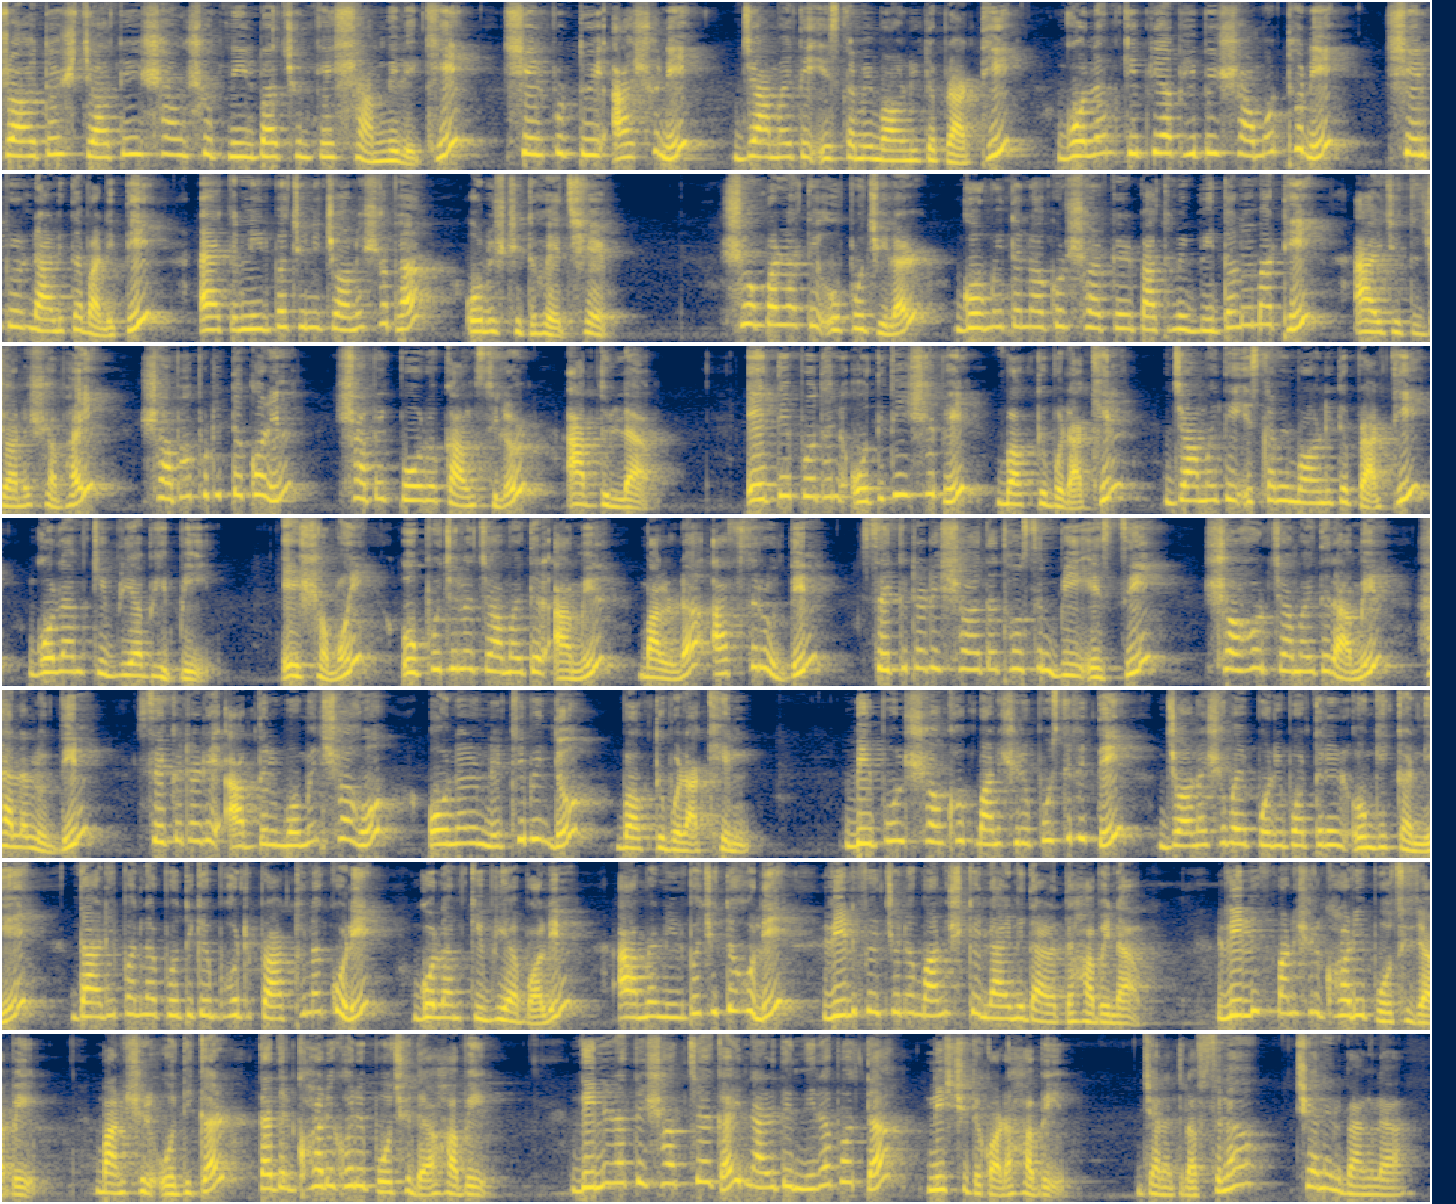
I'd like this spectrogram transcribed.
ত্রয়োদশ জাতীয় সংসদ নির্বাচনকে সামনে রেখে শেরপুর দুই আসনে জামায়াতে ইসলামী মনোনীত প্রার্থী গোলাম কিবরিয়া ভিপির সমর্থনে শেরপুর নালিতাবাড়িতে এক নির্বাচনী জনসভা অনুষ্ঠিত হয়েছে। সোমবার রাতে উপজেলার গোমিতনগর সরকারি প্রাথমিক বিদ্যালয় মাঠে আয়োজিত জনসভায় সভাপতিত্ব করেন সাবেক পৌর কাউন্সিলর আবদুল্লাহ। এতে প্রধান অতিথি হিসেবে বক্তব্য রাখেন জামায়াতে ইসলামী মনোনীত প্রার্থী গোলাম কিবরিয়া ভিপি। এ সময় উপজেলা জামায়াতের আমির মাওলানা আফসার উদ্দিন, সেক্রেটারি শাহাদাত হোসেন বিএসসি, শহর জামায়াতের আমির হেলাল উদ্দিন, সেক্রেটারি আব্দুল মোমিন সহ অন্যান্য নেতৃবৃন্দ বক্তব্য রাখেন। বিপুল সংখ্যক মানুষের উপস্থিতিতে জনসভায় পরিবর্তনের অঙ্গীকার নিয়ে দাঁড়িপাল্লা প্রতীকে ভোট প্রার্থনা করে গোলাম কিবরিয়া বলেন, আমরা নির্বাচিত হলে রিলিফের জন্য মানুষকে লাইনে দাঁড়াতে হবে না। রিলিফ মানুষের ঘরে পৌঁছে যাবে। মানুষের অধিকার তাদের ঘরে ঘরে পৌঁছে দেওয়া হবে। দিনে রাতে সব জায়গায় নারীদের নিরাপত্তা নিশ্চিত করা হবে। জানাতে আফসানা চ্যানেল বাংলা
